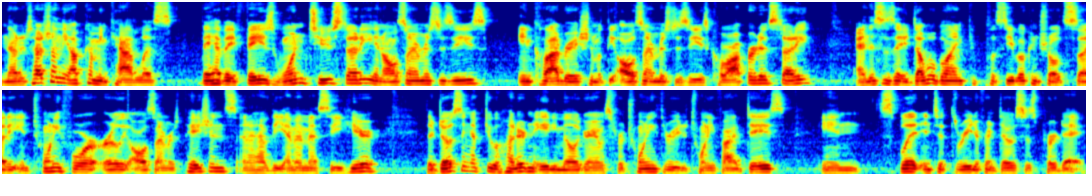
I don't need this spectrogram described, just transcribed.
now to touch on the upcoming catalysts, they have a phase 1 2 study in Alzheimer's disease in collaboration with the Alzheimer's Disease Cooperative Study and this is a double blind placebo controlled study in 24 early Alzheimer's patients, and I have the MMSE here. They're dosing up to 180 milligrams for 23 to 25 days, in split into three different doses per day.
